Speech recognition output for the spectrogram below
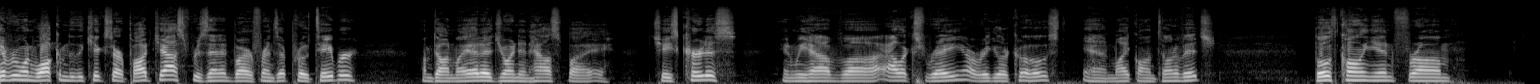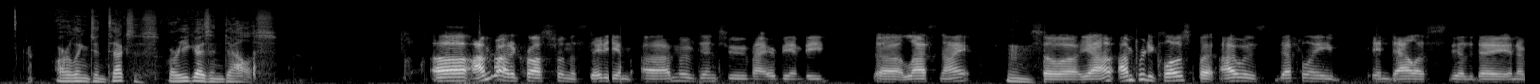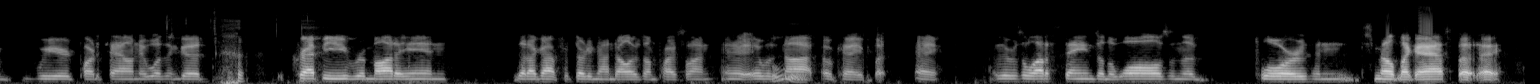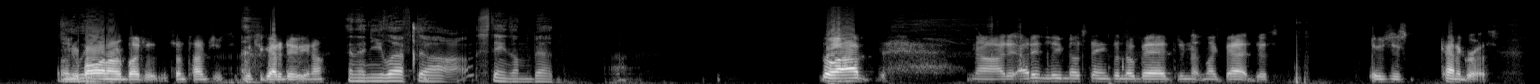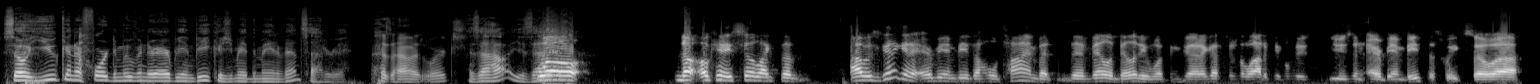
Hey everyone, welcome to the Kickstart podcast presented by our friends at Pro ProTaper. I'm Don Maeda, joined in house by Chase Curtis, and we have uh, Alex Ray, our regular co-host, and Michael Antonovich, both calling in from Arlington, Texas. Or are you guys in Dallas? Uh, I'm right across from the stadium. Uh, I moved into my Airbnb uh, last night, Hmm. so uh, yeah, I'm pretty close. But I was definitely in Dallas the other day in a weird part of town. It wasn't good. Crappy Ramada Inn that I got for thirty nine dollars on Priceline, and it, it was Ooh. not okay. But hey, there was a lot of stains on the walls and the floors, and smelled like ass. But hey, when you're Julie? balling on a budget, sometimes it's what you got to do, you know. And then you left uh, stains on the bed. Well, I no, I, I didn't leave no stains on no beds or nothing like that. Just it was just kind of gross. So you can afford to move into Airbnb because you made the main event Saturday. That's how it works. Is that how? Is that? it? Well, no, okay, so like the I was gonna get an Airbnb the whole time, but the availability wasn't good. I guess there's a lot of people who's using Airbnbs this week, so uh,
